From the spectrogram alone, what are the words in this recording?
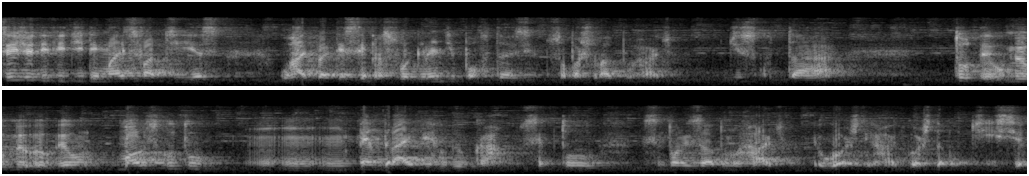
seja dividida em mais fatias, o rádio vai ter sempre a sua grande importância. Eu sou apaixonado por rádio. De escutar. Todo, eu, meu, eu, eu mal escuto um, um, um pendrive no meu carro. Sempre estou sintonizado no rádio. Eu gosto de rádio, gosto da notícia.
